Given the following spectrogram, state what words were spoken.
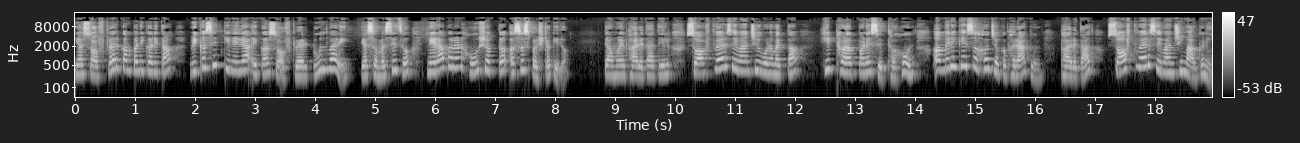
या सॉफ्टवेअर कंपनीकरिता विकसित केलेल्या एका सॉफ्टवेअर टूलद्वारे या समस्येचं निराकरण होऊ शकतं असं स्पष्ट केलं. त्यामुळे भारतातील सॉफ्टवेअर सेवांची गुणवत्ता ही ठळकपणे सिद्ध होऊन अमेरिकेसह जगभरातून भारतात सॉफ्टवेअर सेवांची मागणी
